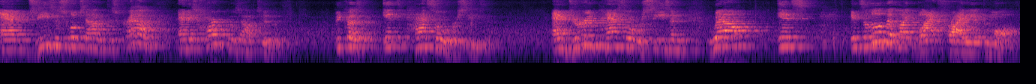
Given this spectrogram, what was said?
And Jesus looks out at this crowd and his heart goes out to them. Because it's Passover season. And during Passover season, well, it's, it's a little bit like Black Friday at the mall.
